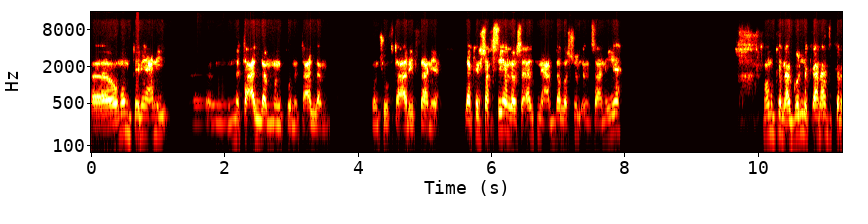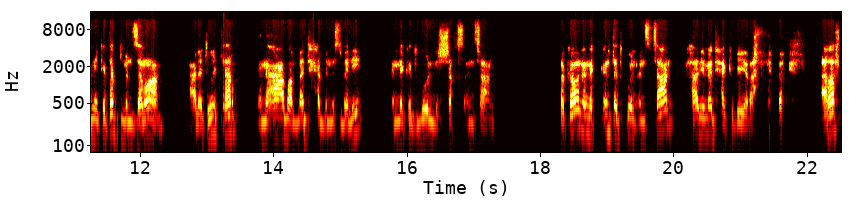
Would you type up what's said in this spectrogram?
آه، وممكن يعني آه، نتعلم منك ونتعلم ونشوف تعاريف ثانية. لكن شخصيا لو سألتني عبد الله شو الإنسانية ممكن أقول لك أنا أذكر إني كتبت من زمان على تويتر إن أعظم مدح بالنسبة لي إنك تقول للشخص إنسان. فكون إنك أنت تكون إنسان هذه مدحة كبيرة. عرفت؟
